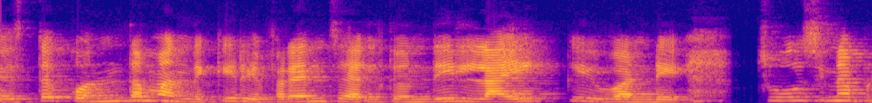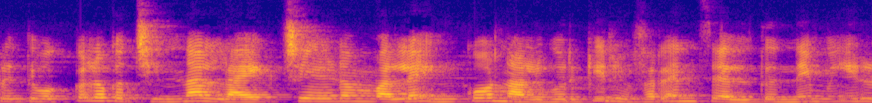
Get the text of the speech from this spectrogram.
చేస్తే కొంతమందికి రిఫరెన్స్ వెళ్తుంది. లైక్ ఇవ్వండి. చూసిన ప్రతి ఒక్కరు ఒక చిన్న లైక్ చేయడం వల్ల ఇంకో నలుగురికి రిఫరెన్స్ వెళ్తుంది. మీరు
